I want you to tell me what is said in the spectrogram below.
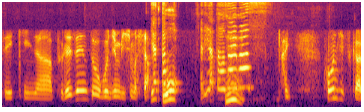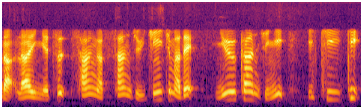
素敵なプレゼントをご準備しました。やったありがとうございます。うん、はい。本日から来月3月31日まで入館時に生き生き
